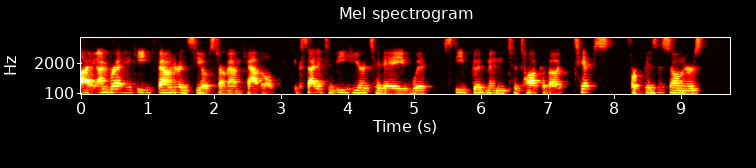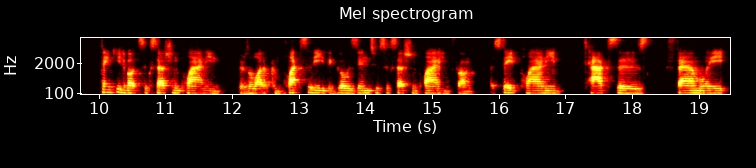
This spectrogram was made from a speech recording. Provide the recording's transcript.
Hi, I'm Brett Hickey, founder and CEO of Star Mountain Capital. Excited to be here today with Steve Goodman to talk about tips for business owners thinking about succession planning. There's a lot of complexity that goes into succession planning from estate planning, taxes, family,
